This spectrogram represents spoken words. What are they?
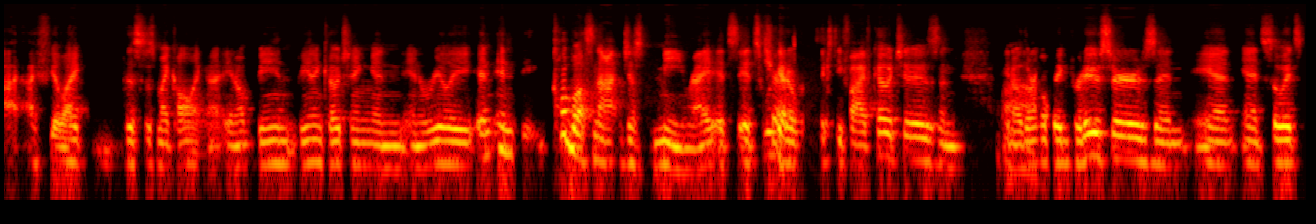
I, I feel like this is my calling. I, you know, being being in coaching and and really and and club wealth's not just me, right? It's it's we Sure. got over 65 coaches and you know they're all big producers and and and so it's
